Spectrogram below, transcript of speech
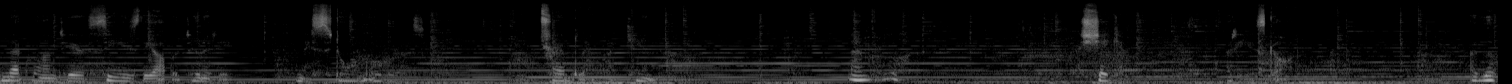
The Necrontyr seize the opportunity and they storm over us, trampling my kin. And look, I shake him, but he is gone. I look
